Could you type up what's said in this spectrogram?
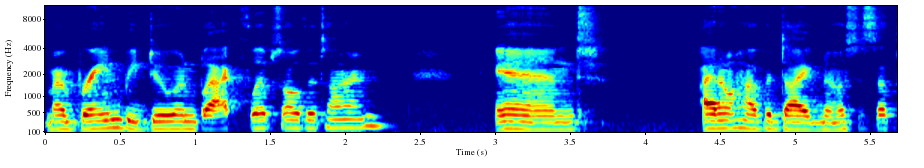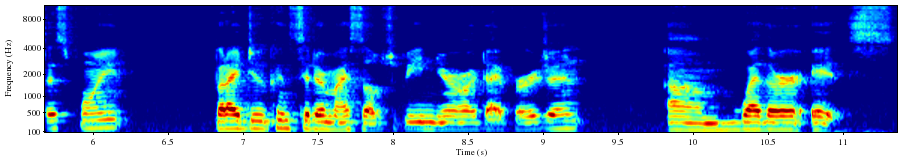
My brain be doing black flips all the time. And I don't have a diagnosis at this point, but I do consider myself to be neurodivergent. Um, whether it's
